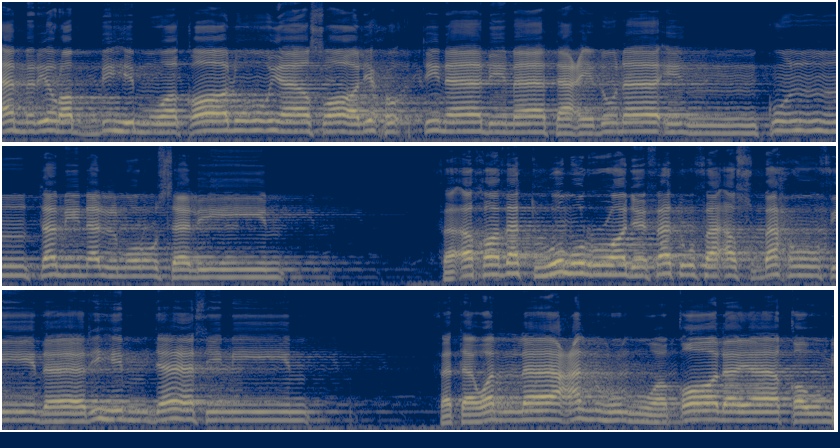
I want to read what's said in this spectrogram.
أمر ربهم وقالوا يا صالح ائتنا بما تعدنا ان كنت من المرسلين فأخذتهم الرجفة فأصبحوا في دارهم جاثمين فتولى عنهم وقال يا قوم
